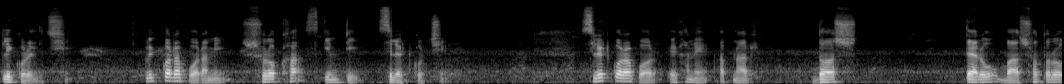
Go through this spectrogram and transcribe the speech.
ক্লিক করে দিচ্ছি। ক্লিক করার পর আমি সুরক্ষা স্কিমটি সিলেক্ট করছি। সিলেক্ট করার পর এখানে আপনার দশ, তেরো বা সতেরো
